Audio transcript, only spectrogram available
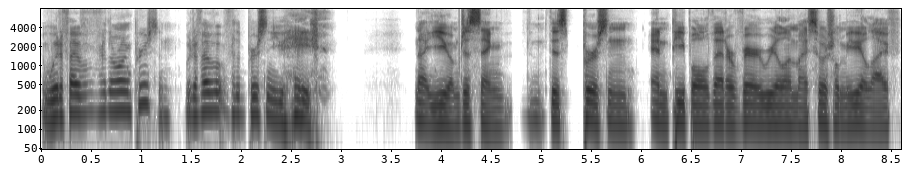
what if I vote for the wrong person? What if I vote for the person you hate? Not you. I'm just saying this person and people that are very real in my social media life.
